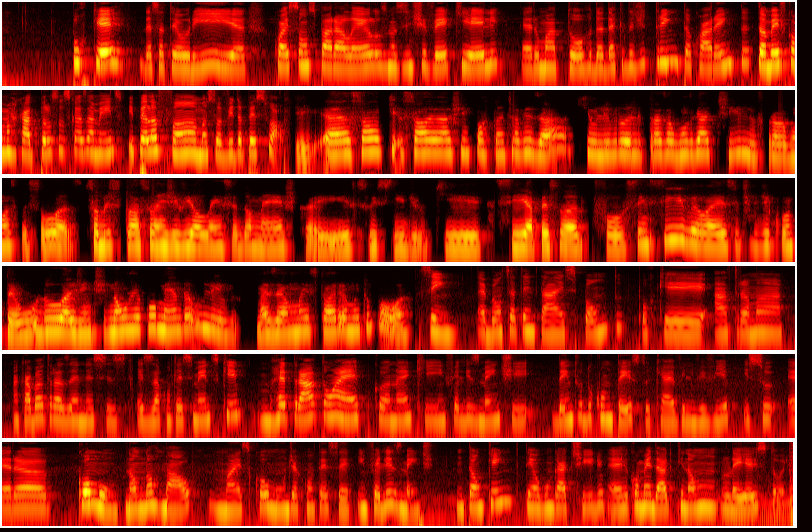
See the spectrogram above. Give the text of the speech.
porquê dessa teoria, quais são os paralelos, mas a gente vê que ele era um ator da década de 30, 40, também ficou marcado pelos seus casamentos e pela fama, sua vida pessoal. É só que só eu acho importante avisar que o livro ele traz alguns gatilhos para algumas pessoas sobre situações de violência doméstica e suicídio, que se a pessoa for sensível a esse tipo de conteúdo, a gente não recomenda o livro, mas é uma história muito boa. Sim, é bom se atentar a esse ponto, porque a trama acaba trazendo esses, esses acontecimentos que retratam a época, né? Que infelizmente, dentro do contexto que a Evelyn vivia, isso era comum, não normal, mas comum de acontecer, infelizmente. Então, quem tem algum gatilho, é recomendado que não leia a história.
